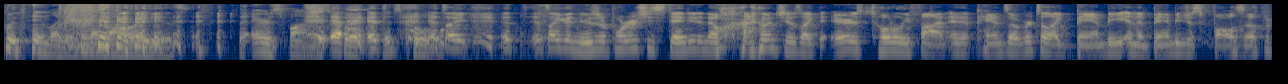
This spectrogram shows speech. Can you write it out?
within like a ten mile radius. The air is fine. It's Yeah, cool. it's, It's, cool. It's like it's, it's like the news reporter. She's standing in Ohio and she was like, "The air is totally fine," and it pans over to like Bambi, and then Bambi just falls over.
